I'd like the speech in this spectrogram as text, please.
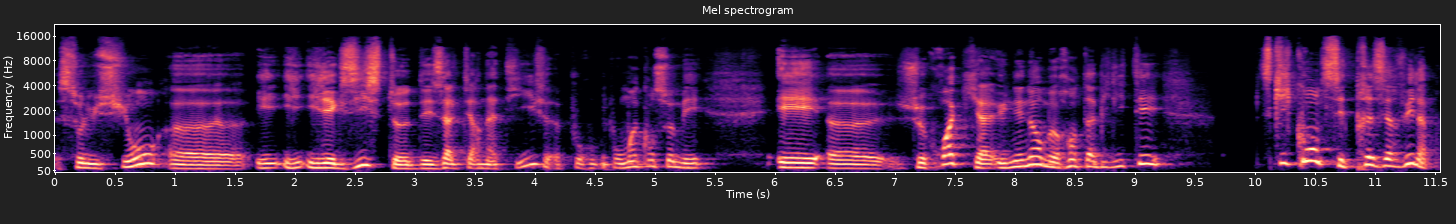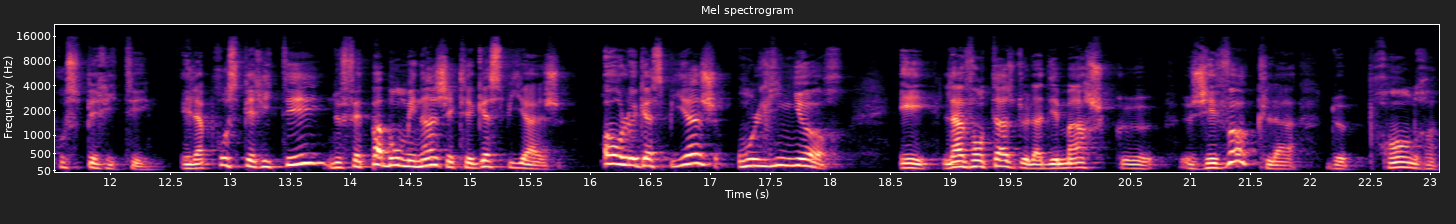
solutions, euh, il, existe des alternatives pour, pour moins consommer. Et je crois qu'il y a une énorme rentabilité. Ce qui compte, c'est de préserver la prospérité. Et la prospérité ne fait pas bon ménage avec le gaspillage. Or, le gaspillage, on l'ignore. Et l'avantage de la démarche que j'évoque là, de prendre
